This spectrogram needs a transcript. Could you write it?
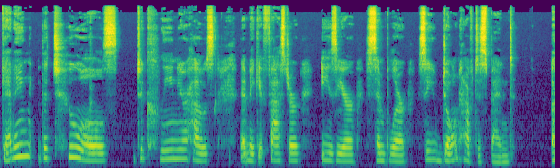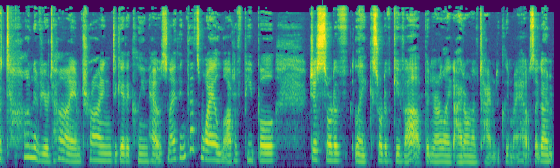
Getting the tools to clean your house that make it faster, easier, simpler, so you don't have to spend a ton of your time trying to get a clean house. And I think that's why a lot of people just sort of like sort of give up and are like, I don't have time to clean my house. Like I'm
